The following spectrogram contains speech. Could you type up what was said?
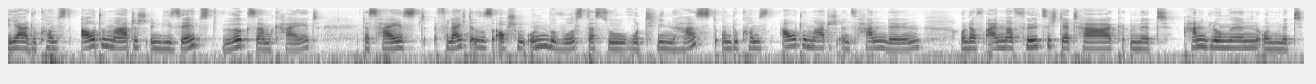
Ja, du kommst automatisch in die Selbstwirksamkeit, Das heißt, vielleicht ist es auch schon unbewusst, dass du Routinen hast und du kommst automatisch ins Handeln und auf einmal füllt sich der Tag mit Handlungen und mit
